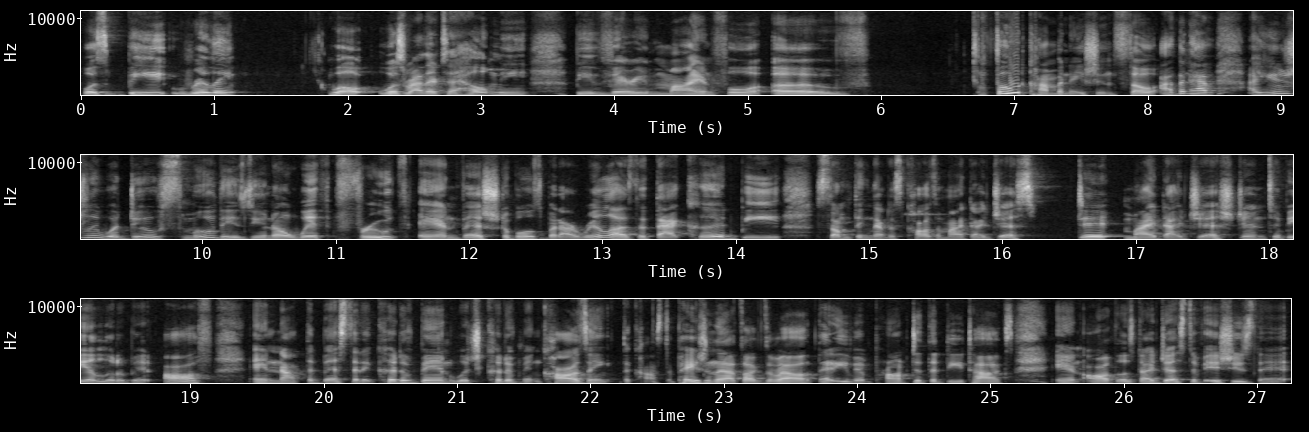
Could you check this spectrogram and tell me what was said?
was be really well was rather to help me be very mindful of food combinations. So I've been having I usually would do smoothies, you know, with fruits and vegetables, but I realized that that could be something that is causing my digest my digestion to be a little bit off and not the best that it could have been, which could have been causing the constipation that I talked about, that even prompted the detox and all those digestive issues that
